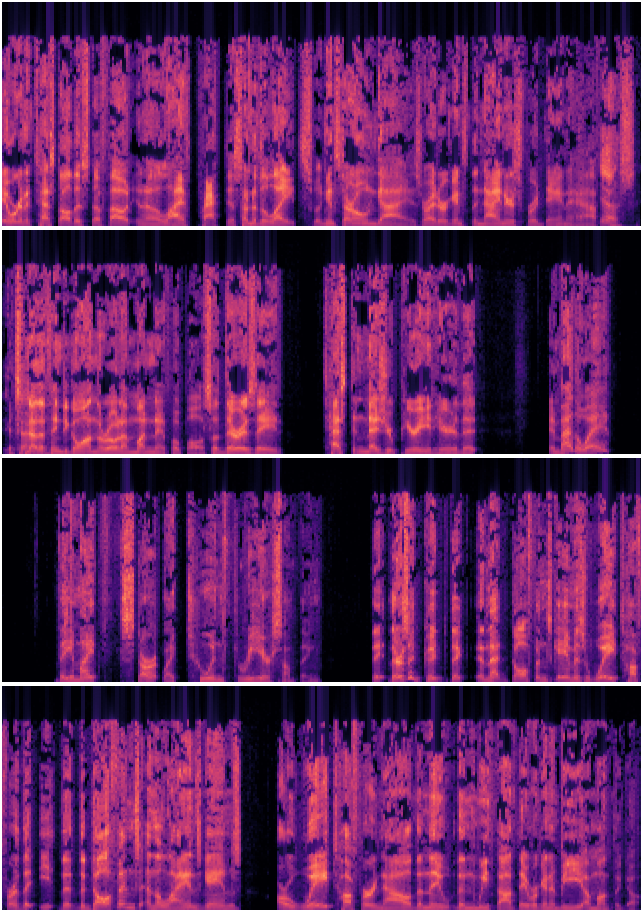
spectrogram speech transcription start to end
hey, we're going to test all this stuff out in a live practice under the lights against our own guys, right? Or against the Niners for a day and a half. Yes, It's another thing to go on the road on Monday Night Football. So there is a test and measure period here that, and by the way, they might start like two and three or something. They, there's a good, they, and that Dolphins game is way tougher. The, the the Dolphins and the Lions games are way tougher now than they than we thought they were going to be a month ago.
